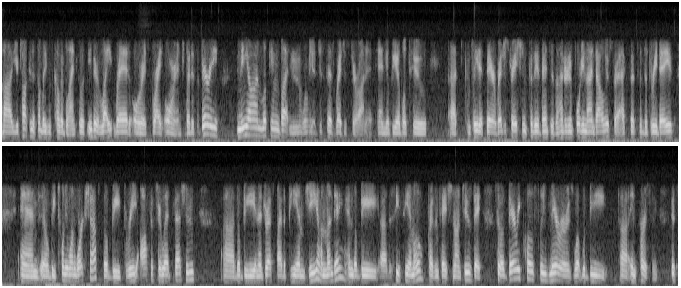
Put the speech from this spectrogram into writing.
Uh, you're talking to somebody who's colorblind, so it's either light red or it's bright orange. But it's a very neon-looking button where it just says register on it, and you'll be able to uh, complete it there. Registration for the event is $149 for access to the three days, and there'll be 21 workshops. There'll be three officer-led sessions. Uh, there'll be an address by the PMG on Monday, and there'll be uh, the CCMO presentation on Tuesday. So it very closely mirrors what would be uh, in person. It's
